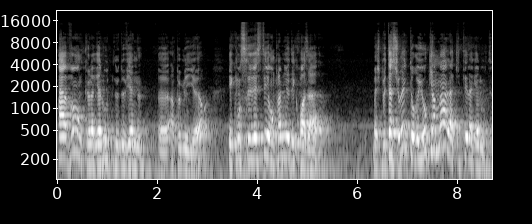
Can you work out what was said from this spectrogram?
avant que la galoute ne devienne euh, un peu meilleure et qu'on serait resté en plein milieu des croisades, ben, je peux t'assurer que tu n'aurais eu aucun mal à quitter la galoute.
